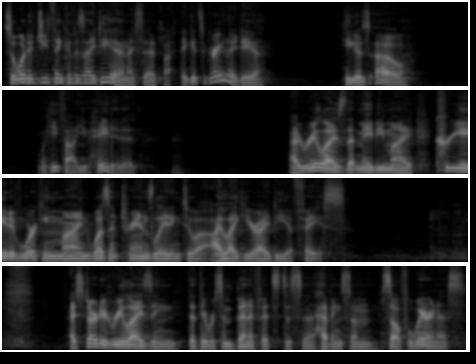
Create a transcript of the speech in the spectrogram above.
So, what did you think of his idea? And I said, I think it's a great idea. He goes, Oh, well, he thought you hated it. I realized that maybe my creative working mind wasn't translating to a I like your idea face. I started realizing that there were some benefits to having some self awareness.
